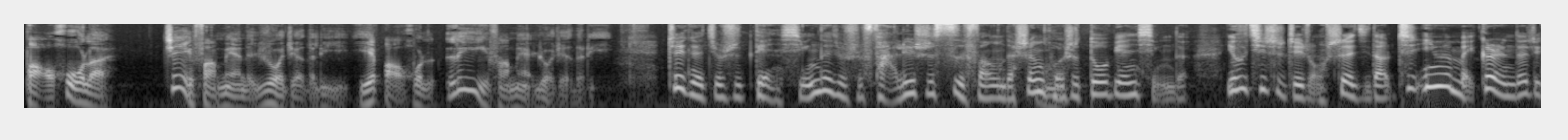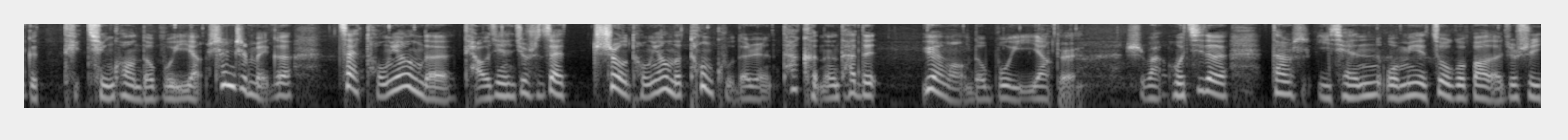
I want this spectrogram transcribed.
保护了这方面的弱者的利益，也保护了另一方面弱者的利益。这个就是典型的，就是法律是四方的，生活是多边形的。尤其是这种涉及到，这因为每个人的这个情况都不一样，甚至每个在同样的条件，就是在受同样的痛苦的人，他可能他的愿望都不一样。对，是吧？我记得当时以前我们也做过报道，就是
